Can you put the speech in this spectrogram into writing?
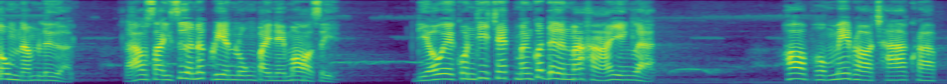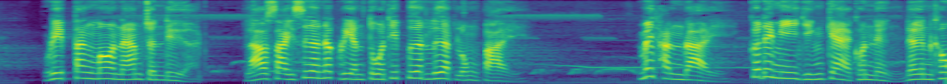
ต้มน้ำเลือด แล้วใส่เสื้อนักเรียนลงไปในหม้อสิ เดี๋ยวไอ้คนที่เช็ดมันก็เดินมาหาเองแหละ พ่อผมไม่รอช้าครับ รีบตั้งหม้อน้ำจนเดือด แล้วใส่เสื้อนักเรียนตัวที่เปื้อนเลือดลงไป ไม่ทันไรก็ได้มีหญิงแก่คนหนึ่งเดินเข้า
